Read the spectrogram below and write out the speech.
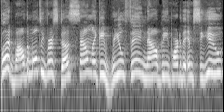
But while the multiverse does sound like a real thing now being part of the MCU,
